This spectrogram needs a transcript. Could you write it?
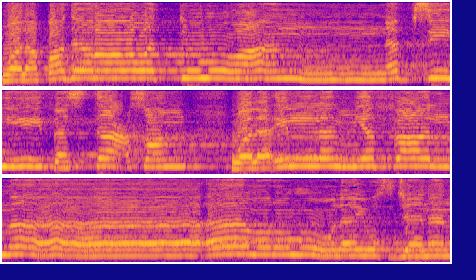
ولقد راودته عن نفسه فاستعصم ولئن لم يفعل ما آمره ليسجنن,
